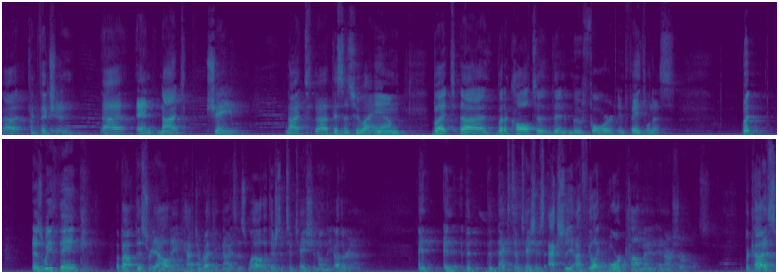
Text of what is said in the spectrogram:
uh, conviction uh, and not shame, not uh, this is who I am, but, uh, but a call to then move forward in faithfulness. But as we think about this reality, we have to recognize as well that there's a temptation on the other end. And, and the, the next temptation is actually, I feel like, more common in our circles. Because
